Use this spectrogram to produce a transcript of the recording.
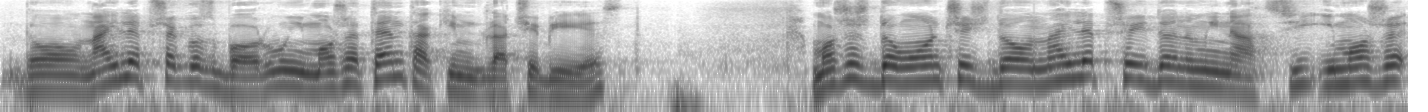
do najlepszego zboru i może ten takim dla ciebie jest. Możesz dołączyć do najlepszej denominacji i może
